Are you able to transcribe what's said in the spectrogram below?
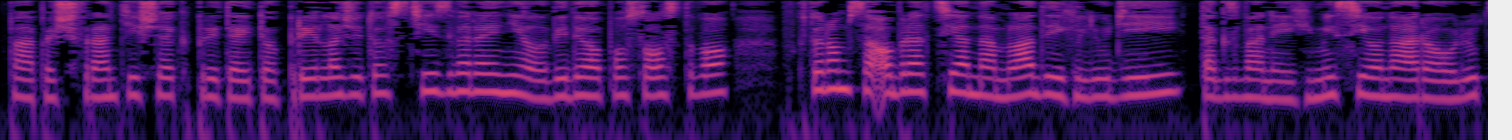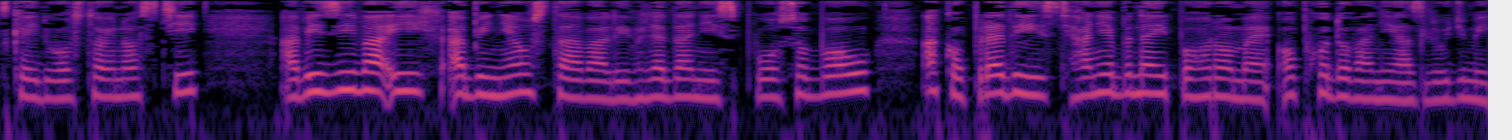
Pápež František pri tejto príležitosti zverejnil videoposolstvo, v ktorom sa obracia na mladých ľudí, tzv. misionárov ľudskej dôstojnosti a vyzýva ich, aby neustávali v hľadaní spôsobov, ako predísť hanebnej pohrome obchodovania s ľuďmi.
